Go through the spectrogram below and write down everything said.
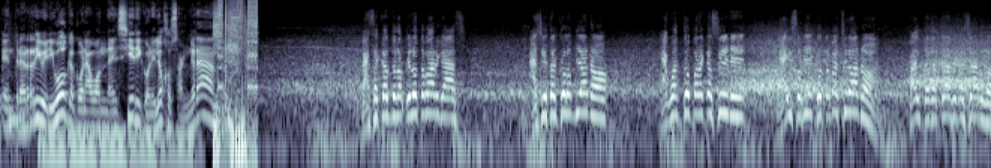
entre River y Boca con Abondancieri con el ojo sangrando. Va sacando la pelota Vargas. Así está el colombiano. Aguantó para Cassini. La hizo bien contra Mascherano. Falta de atrás de Gallardo.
